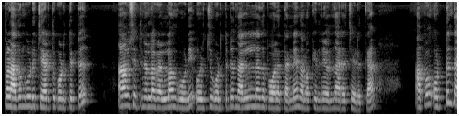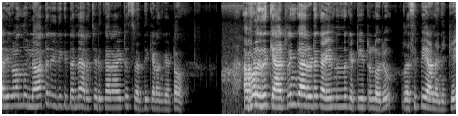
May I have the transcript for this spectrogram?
അപ്പോൾ അതും കൂടി ചേർത്ത് കൊടുത്തിട്ട് ആവശ്യത്തിനുള്ള വെള്ളം കൂടി ഒഴിച്ചു കൊടുത്തിട്ട് നല്ലതുപോലെ തന്നെ നമുക്കിതിനെ ഒന്ന് അരച്ചെടുക്കാം. അപ്പോൾ ഒട്ടും തരികളൊന്നും ഇല്ലാത്ത രീതിക്ക് തന്നെ അരച്ചെടുക്കാനായിട്ട് ശ്രദ്ധിക്കണം കേട്ടോ. അപ്പോൾ ഇത് കാറ്ററിംഗുകാരുടെ കയ്യിൽ നിന്ന് കിട്ടിയിട്ടുള്ള ഒരു റെസിപ്പിയാണ് എനിക്ക്.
